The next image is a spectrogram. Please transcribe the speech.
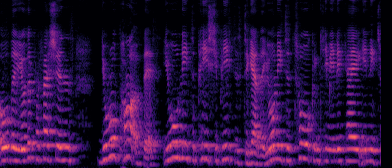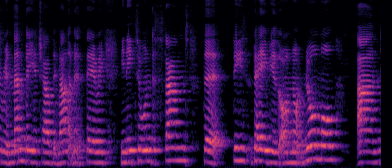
all the other professions, you're all part of this. You all need to piece your pieces together. You all need to talk and communicate. You need to remember your child development theory. You need to understand that these behaviours are not normal. And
